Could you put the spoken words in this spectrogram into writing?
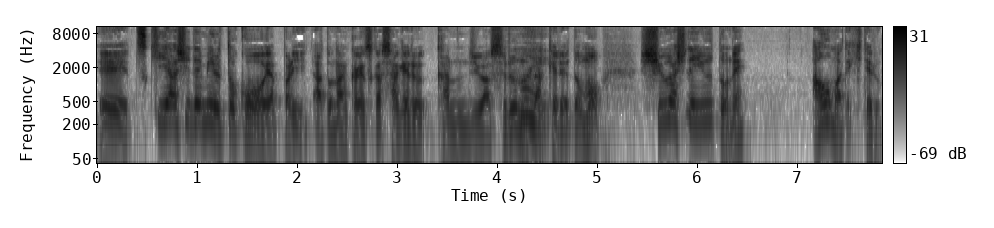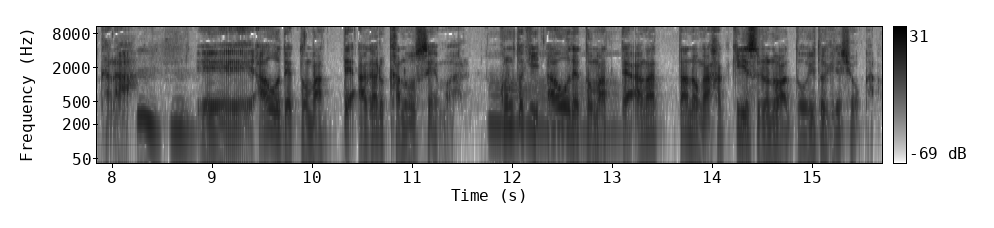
えー、月足で見ると、こう、やっぱり、あと何ヶ月か下げる感じはするんだけれども、はい、週足で言うとね、青まで来てるから、うんうん、えー、青で止まって上がる可能性もある。この時、青で止まって上がったのがはっきりするのはどういう時でしょうか？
